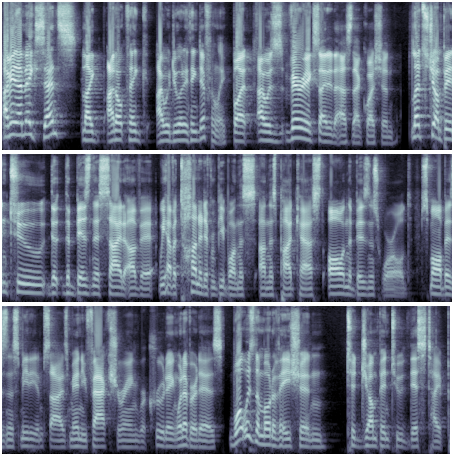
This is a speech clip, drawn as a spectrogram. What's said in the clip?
I mean that makes sense. Like I don't think I would do anything differently, but I was very excited to ask that question. Let's jump into the the business side of it. We have a ton of different people on this on this podcast, all in the business world, small business, medium size, manufacturing, recruiting, whatever it is. What was the motivation to jump into this type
